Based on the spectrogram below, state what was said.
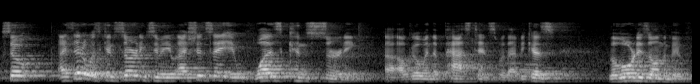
So I said it was concerning to me. I should say it was concerning. Uh, I'll go in the past tense with that because the Lord is on the move.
